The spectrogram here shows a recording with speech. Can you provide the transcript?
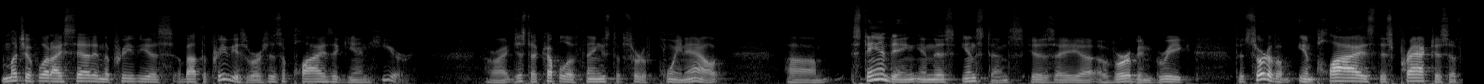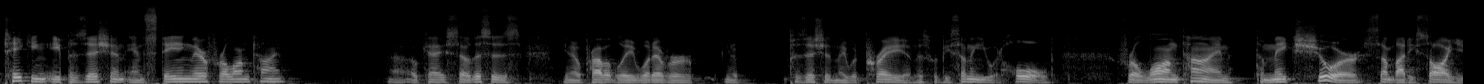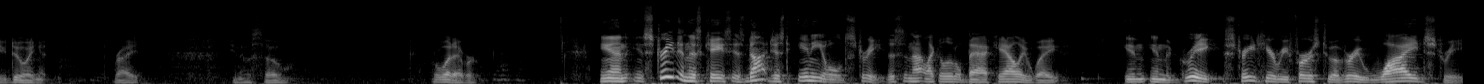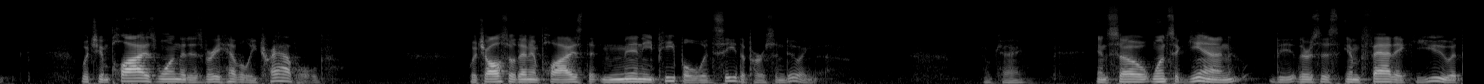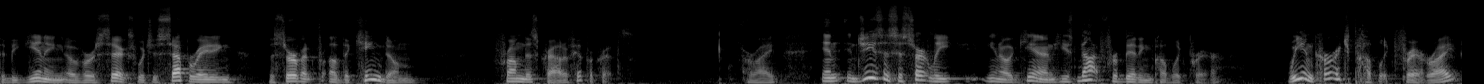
much of what I said in the previous about the previous verses applies again here. All right, just a couple of things to sort of point out. Um, standing in this instance is a, a, verb in Greek that sort of a, implies this practice of taking a position and staying there for a long time. Uh, okay, so this is, you know, probably whatever you know position they would pray in. This would be something you would hold for a long time to make sure somebody saw you doing it right? You know, so, or whatever. And street in this case is not just any old street. This is not like a little back alleyway. in, in the Greek, street here refers to a very wide street, which implies one that is very heavily traveled, which also then implies that many people would see the person doing this. Okay? And so, once again, the, there's this emphatic you at the beginning of verse 6, which is separating the servant of the kingdom from this crowd of hypocrites. All right? And, and Jesus is certainly, you know, again, he's not forbidding public prayer. We encourage public prayer, right?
